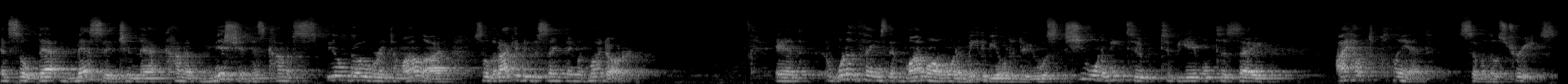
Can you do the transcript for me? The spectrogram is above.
And so that message and that kind of mission has kind of spilled over into my life so that I can do the same thing with my daughter. And one of the things that my mom wanted me to be able to do was she wanted me to, to be able to say, I helped plant some of those trees.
